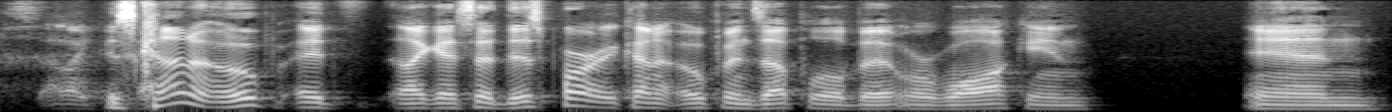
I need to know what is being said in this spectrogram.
this. I like this. it's kind of open. It's like I said, this part it kind of opens up a little bit. We're walking, and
